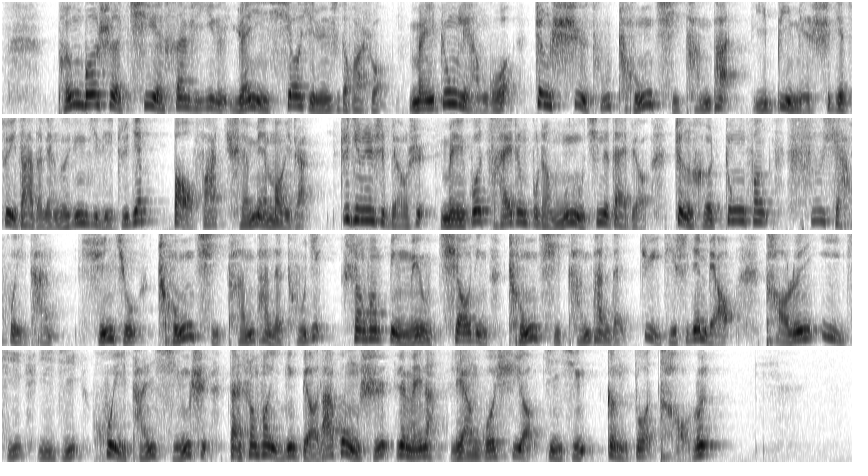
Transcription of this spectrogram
彭博社七月三十一日援引消息人士的话说，美中两国正试图重启谈判，以避免世界最大的两个经济体之间爆发全面贸易战。知情人士表示，美国财政部长姆努钦的代表正和中方私下会谈。寻求重启谈判的途径，双方并没有敲定重启谈判的具体时间表、讨论议题以及会谈形式，但双方已经表达共识，认为呢两国需要进行更多讨论。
